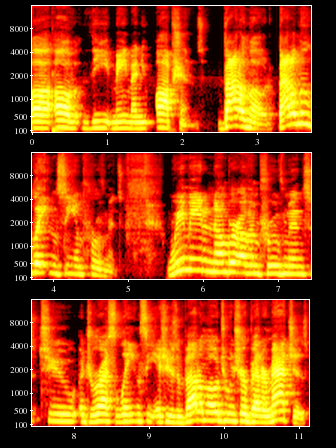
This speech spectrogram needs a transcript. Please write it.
uh, of the main menu options. Battle mode, battle mode latency improvements. We made a number of improvements to address latency issues in battle mode to ensure better matches.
